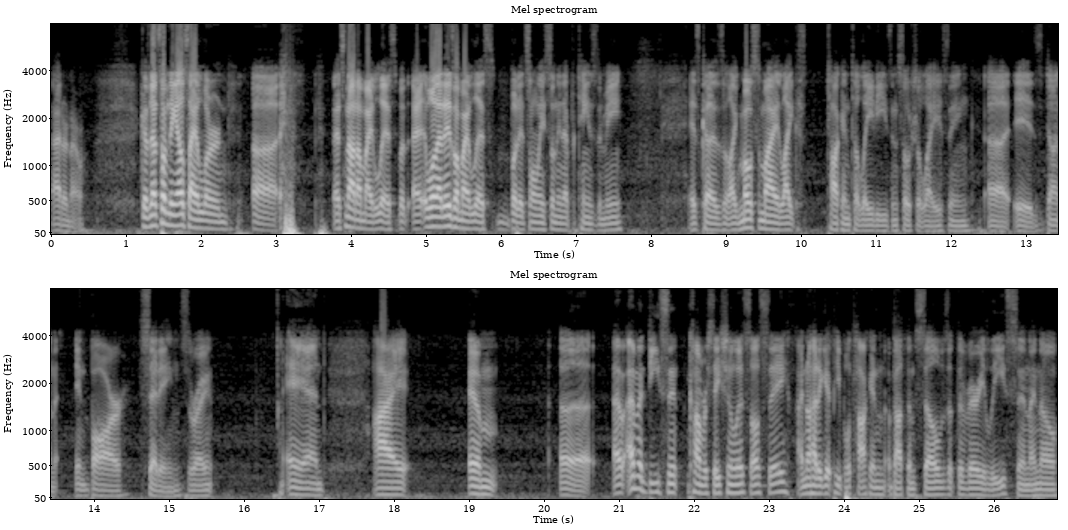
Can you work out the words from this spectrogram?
I don't know, because that's something else I learned. That's not on my list, but uh, well, that is on my list, but it's only something that pertains to me. It's because like most of my like talking to ladies and socializing uh, is done in bar settings, right? And I am uh I'm a decent conversationalist, I'll say. I know how to get people talking about themselves at the very least, and I know,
